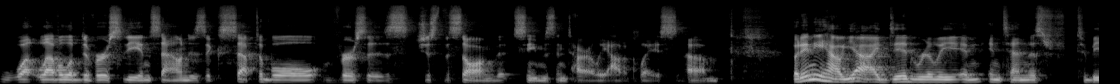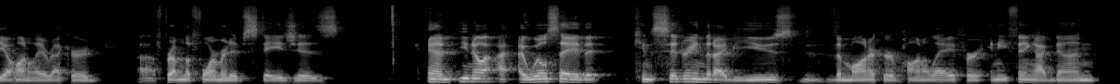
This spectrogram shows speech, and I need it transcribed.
what level of diversity in sound is acceptable versus just the song that seems entirely out of place. Um, but anyhow, yeah, I did really in, intend this to be a Hanalei record uh, from the formative stages and you know, I, I, will say that considering that I've used the moniker of Hanalei for anything I've done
